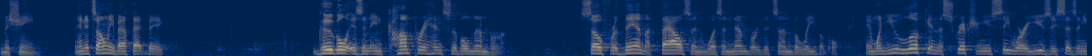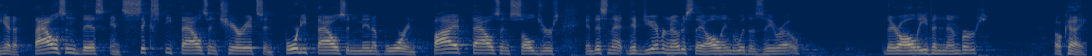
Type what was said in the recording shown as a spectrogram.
machine. and it's only about that big. googol is an incomprehensible number. So for them, a thousand was a number that's unbelievable. And when you look in the scripture and you see where he usually says, and he had a thousand this, and 60,000 chariots, and 40,000 men of war, and 5,000 soldiers, and this and that. Did you ever notice they all end with a zero? They're all even numbers? Okay,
